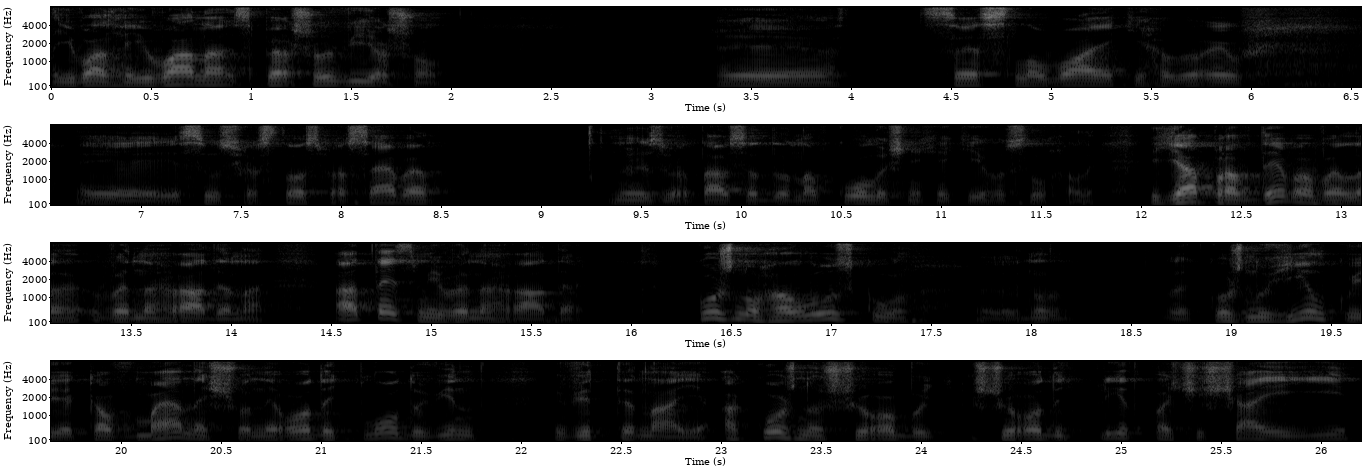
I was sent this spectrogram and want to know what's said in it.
Євангелія Івана з першого віршу. Е, Це слова, які говорив Ісус Христос про себе. Ну і звертався до навколишніх, які його слухали. Я правдива виноградина, а отець мій виноградар. Кожну галузку, ну, кожну гілку, яка в мене, що не родить плоду, він відтинає, а кожну, що робить, що родить плід, очищає її,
